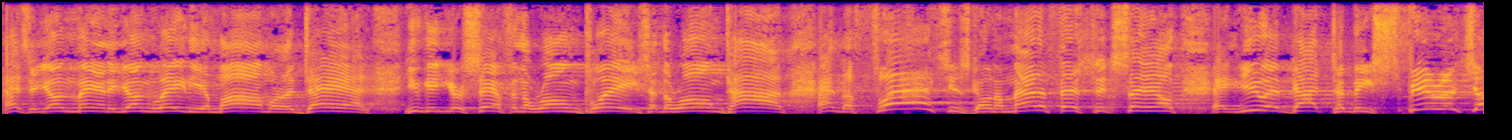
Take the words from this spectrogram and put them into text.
as a young man, a young lady, a mom, or a dad, you get yourself in the wrong place at the wrong time, and the flesh is going to manifest itself, and you have got to be spiritual.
